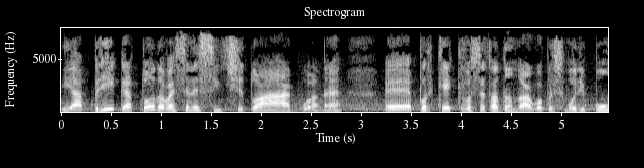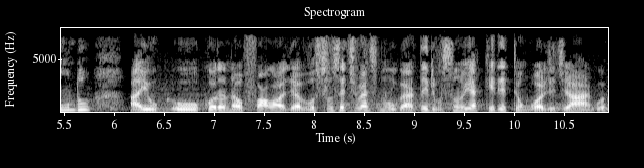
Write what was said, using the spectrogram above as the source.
E a briga toda vai ser nesse sentido, a água, né? É, por que, que você tá dando água para esse moribundo? Aí o, o coronel fala, olha, se você tivesse no lugar dele, você não ia querer ter um gole de água?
